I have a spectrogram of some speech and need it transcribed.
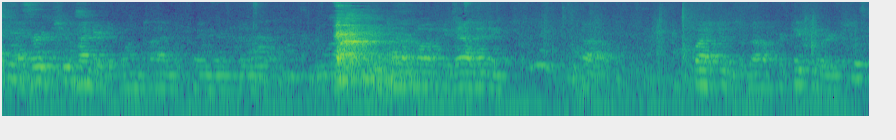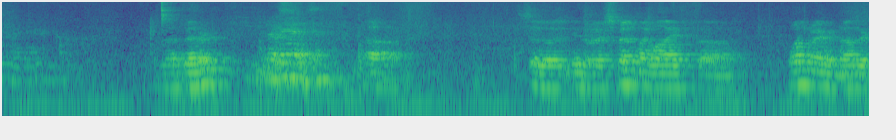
I heard two hundred at one time between here and Denver. I don't know if you have any, uh, questions about particulars. Is that better? Uh, So, you know, I've spent my life, uh, one way or another,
